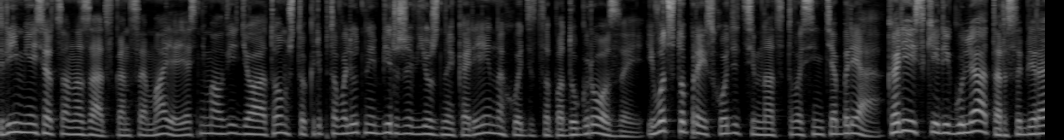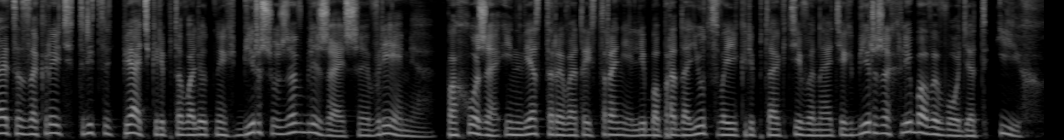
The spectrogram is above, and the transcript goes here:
Три месяца назад, в конце мая, я снимал видео о том, что криптовалютные биржи в Южной Корее находятся под угрозой. И вот что происходит 17 сентября. Корейский регулятор собирается закрыть 35 криптовалютных бирж уже в ближайшее время. Похоже, инвесторы в этой стране либо продают свои криптоактивы на этих биржах, либо выводят их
